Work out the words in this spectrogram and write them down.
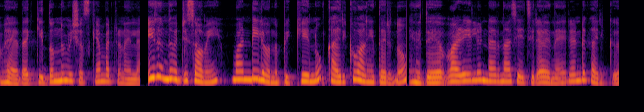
വേദയ്ക്ക് ഇതൊന്നും വിശ്വസിക്കാൻ പറ്റണില്ല. ഇതെന്ത് പറ്റി സ്വാമി? വണ്ടിയിൽ വന്ന് പിക്ക് ചെയ്യുന്നു കരിക്ക് വാങ്ങി തരുന്നു. എന്നിട്ട് വഴിയിലുണ്ടായിരുന്ന ആ ചേച്ചിയുടെ രണ്ട് കരിക്ക്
